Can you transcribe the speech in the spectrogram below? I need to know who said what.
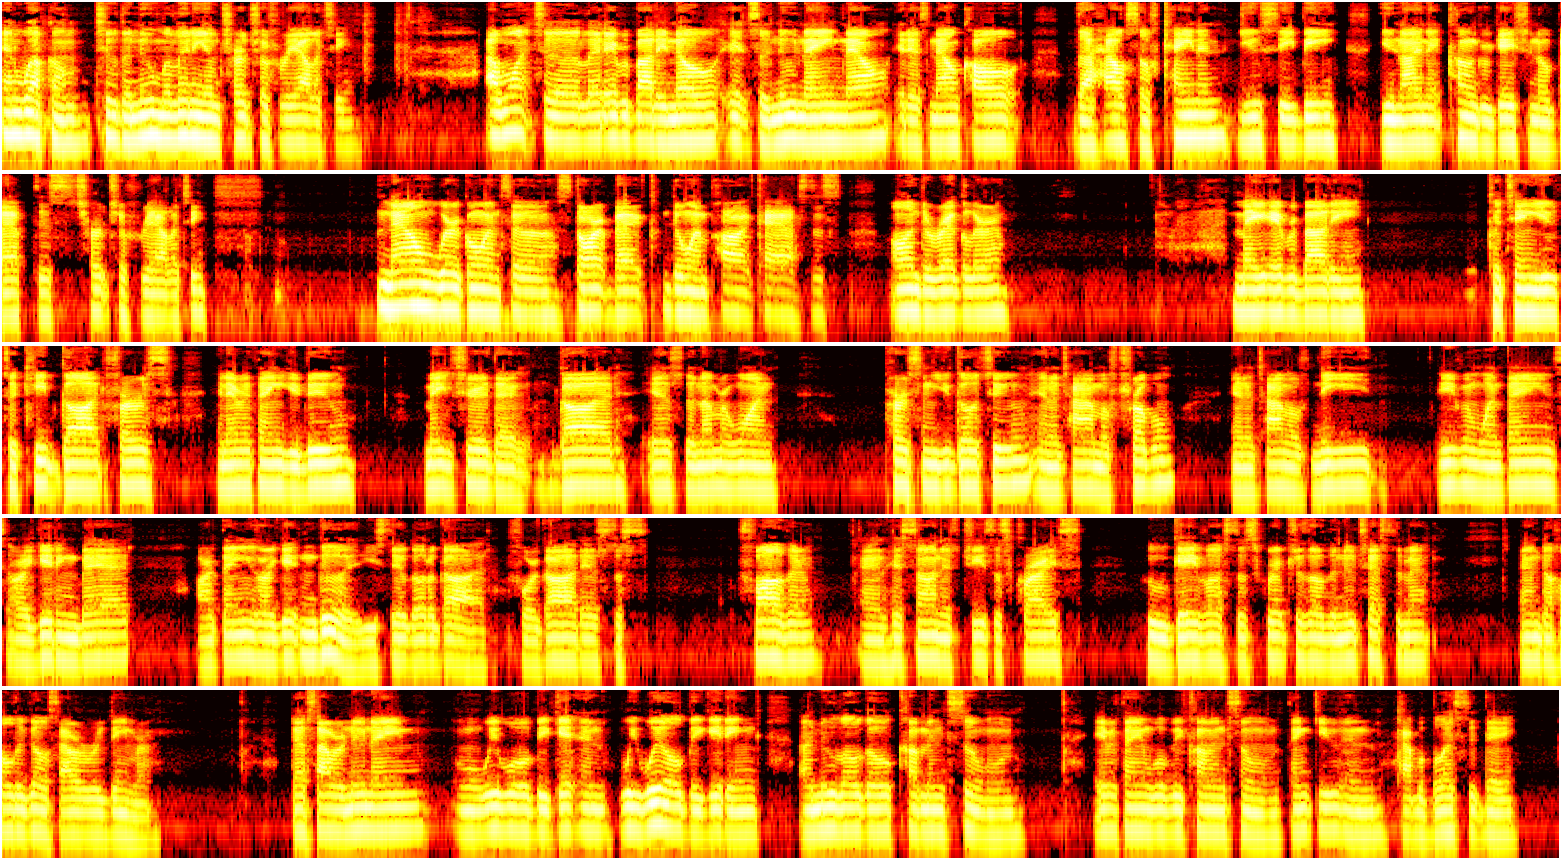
Speaker 1: and welcome to the New Millennium Church of Reality. I want to let everybody know it's a new name now. It is now called the House of Canaan, UCB, United Congregational Baptist Church of Reality. Now we're going to start back doing podcasts on the regular. May everybody continue to keep God first in everything you do. Make sure that God is the number one person you go to in a time of trouble, in a time of need, even when things are getting bad or things are getting good, you still go to God. For God is the Father, and His Son is Jesus Christ who gave us the scriptures of the New Testament, and the Holy Ghost, our Redeemer. That's our new name. We will be getting we will be getting a new logo coming soon. Everything will be coming soon. Thank you and have a blessed day.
